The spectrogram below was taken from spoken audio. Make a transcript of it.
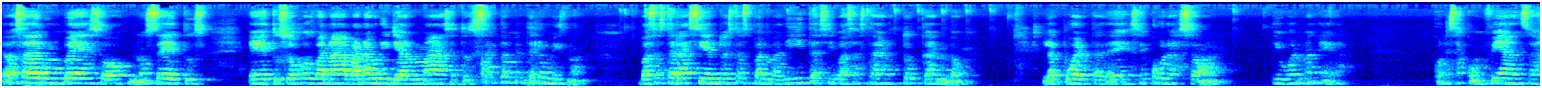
le vas a dar un beso, no sé, tus, eh, tus ojos van a, van a brillar más, entonces exactamente lo mismo. Vas a estar haciendo estas palmaditas y vas a estar tocando la puerta de ese corazón de igual manera, con esa confianza,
